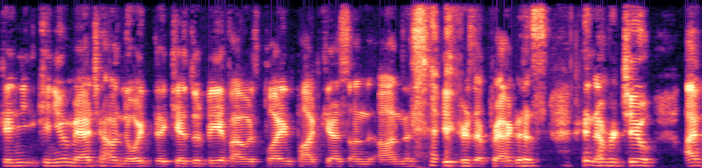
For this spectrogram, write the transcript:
can you can you imagine how annoyed the kids would be if I was playing podcasts on on the speakers at practice? And number two, I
